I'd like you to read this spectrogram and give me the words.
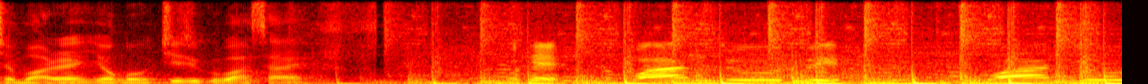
ချင်ပါတယ်ရောင်းကုန်ကျေးဇူးကပါဆိုင် Okay, one, two, three. One, two, three. Good.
